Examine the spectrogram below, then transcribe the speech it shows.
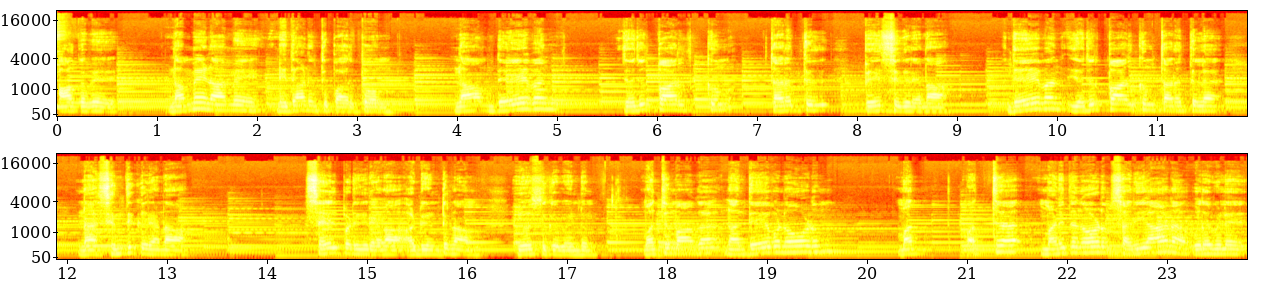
ஆகவே நம்மை நாமே நிதானித்து பார்ப்போம். நாம் தேவன் எதிர்பார்க்கும் தரத்தில் பேசுகிறேனா? தேவன் எதிர்பார்க்கும் தரத்தில் நான் சிந்திக்கிறேனா? செயல்படுகிறேனா? அப்படின்ட்டு நாம் யோசிக்க வேண்டும். மற்றுமாக நான் தேவனோடும் மத் மற்ற மனிதனோடும் சரியான உறவில்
